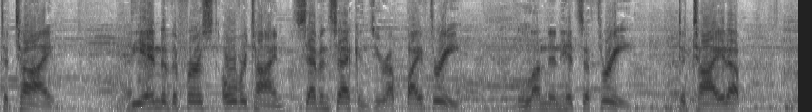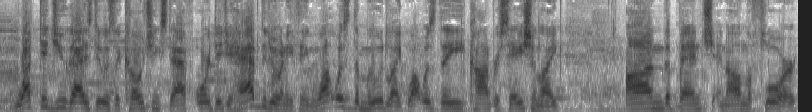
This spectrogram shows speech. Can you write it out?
to tie. The end of the first overtime, seven seconds. You're up by three. London hits a three to tie it up. What did you guys do as a coaching staff, or did you have to do anything? What was the mood like? What was the conversation like on the bench and on the floor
